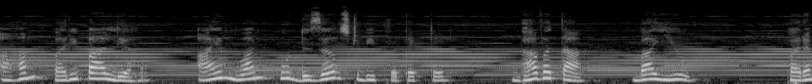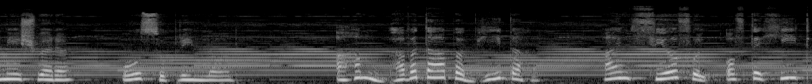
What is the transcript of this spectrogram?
Aham Paripalyaha, I am one who deserves to be protected. Bhavata, by you. Parameshwara, O Supreme Lord. Aham Bhavatapa Bhitaha, I am fearful of the heat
